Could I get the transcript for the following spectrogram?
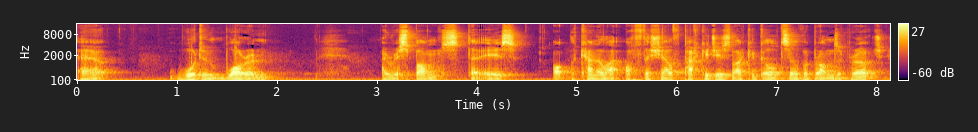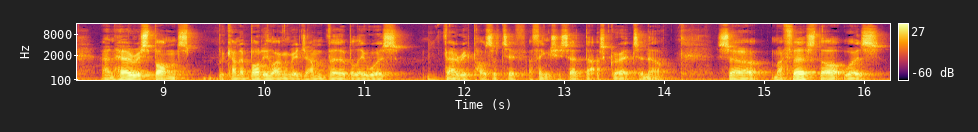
uh, wouldn't warrant a response that is kind of like off the shelf packages, like a gold, silver, bronze approach. And her response, the kind of body language and verbally, was very positive. I think she said, That's great to know. So my first thought was,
